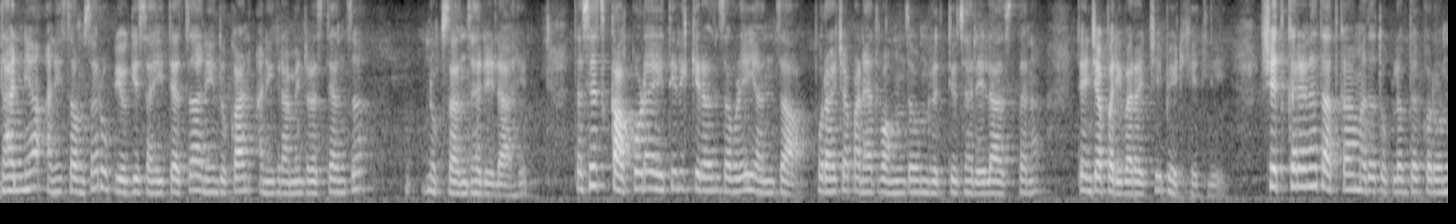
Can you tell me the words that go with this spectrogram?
धान्य आणि संसार उपयोगी साहित्याचं आणि दुकान आणि ग्रामीण रस्त्यांचं नुकसान झालेलं आहे. तसेच काकोडा येथील किरण जवळे यांचा पुराच्या पाण्यात वाहून जाऊन मृत्यू झालेला असताना त्यांच्या परिवाराची भेट घेतली. शेतकऱ्यांना तात्काळ मदत उपलब्ध करून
